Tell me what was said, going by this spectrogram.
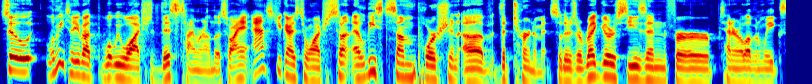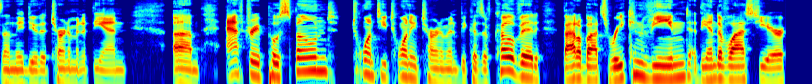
so let me tell you about what we watched this time around, though. So I asked you guys to watch some, at least some portion of the tournament. So there's a regular season for ten or eleven weeks, and then they do the tournament at the end. Um, after a postponed 2020 tournament because of COVID, BattleBots reconvened at the end of last year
